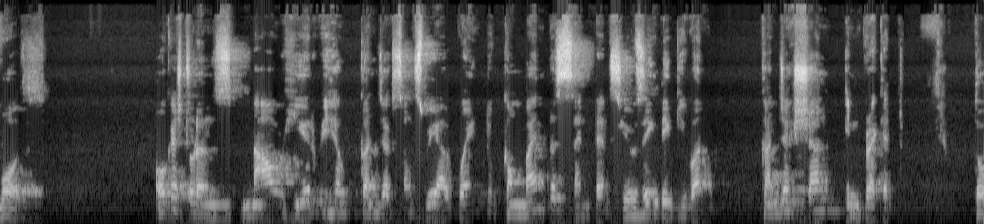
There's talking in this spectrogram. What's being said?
was Okay, students, now here we have conjunctions. We are going to combine the sentence using the given conjunction in bracket. તો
